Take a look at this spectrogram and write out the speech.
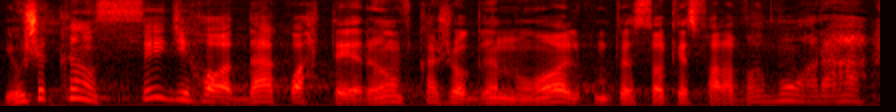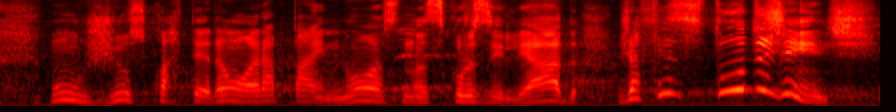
Eu já cansei de rodar quarteirão, ficar jogando óleo com o pessoal que eles falavam, vamos orar, ungir os quarteirão, orar Pai Nosso, nas cruzilhadas. Já fiz tudo, gente.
